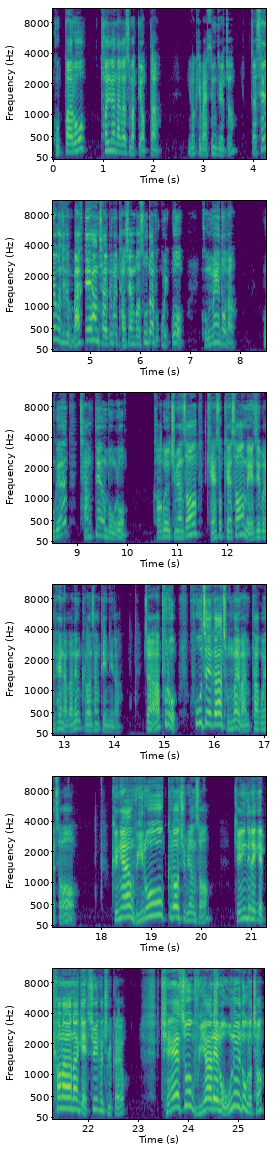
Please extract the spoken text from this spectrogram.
곧바로 털려나갈 수밖에 없다. 이렇게 말씀드렸죠. 자, 세력은 지금 막대한 자금을 다시 한번 쏟아붓고 있고 공매도나 혹은 장대 음봉으로 겁을 주면서 계속해서 매집을 해 나가는 그런 상태입니다. 자, 앞으로 호재가 정말 많다고 해서 그냥 위로 끌어주면서 개인들에게 편안하게 수익을 줄까요? 계속 위아래로 오늘도 그렇죠.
